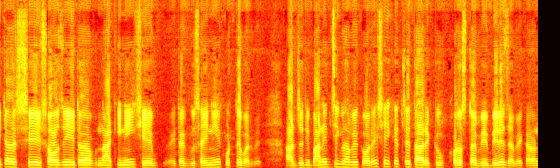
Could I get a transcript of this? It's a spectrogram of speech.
এটা সে সহজেই এটা না কিনেই সে এটা গুছাই নিয়ে করতে পারবে। আর যদি বাণিজ্যিকভাবে করে সেই ক্ষেত্রে তার একটু খরচটা বেড়ে যাবে, কারণ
